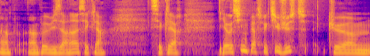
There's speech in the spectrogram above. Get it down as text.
euh, un, peu bizarre. C'est clair. C'est clair. Il y a aussi une perspective juste que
